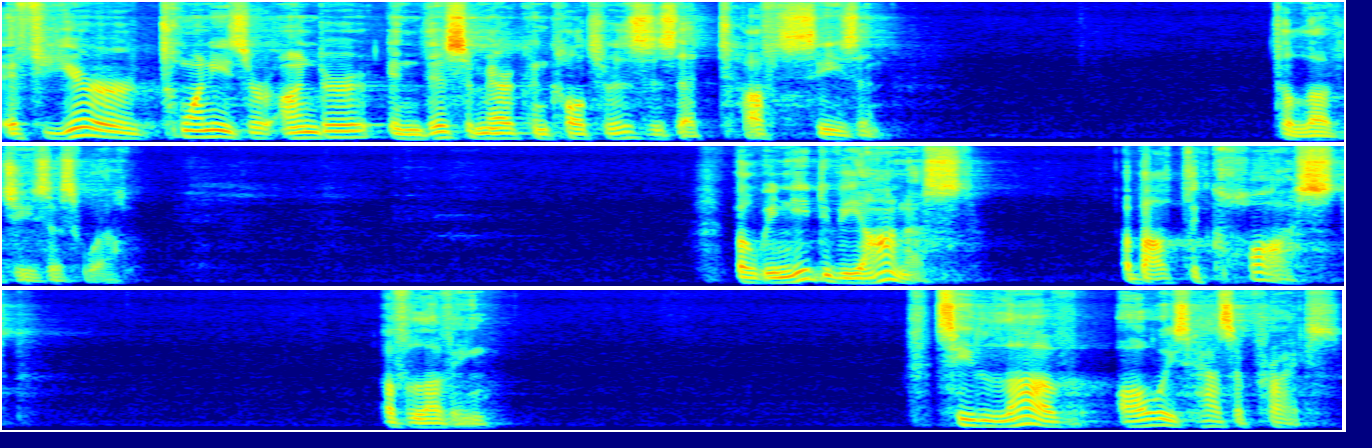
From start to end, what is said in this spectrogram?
if you're 20s or under in this American culture, this is a tough season to love Jesus well. But we need to be honest about the cost of loving See, love always has a price.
